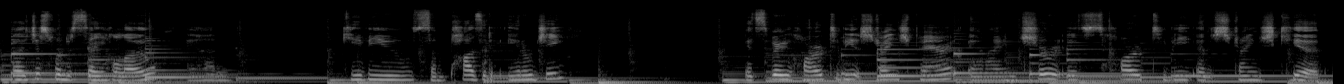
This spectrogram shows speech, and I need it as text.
but I just wanted to say hello and give you some positive energy. It's very hard to be a estranged parent, and I'm sure it's hard to be an estranged kid.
